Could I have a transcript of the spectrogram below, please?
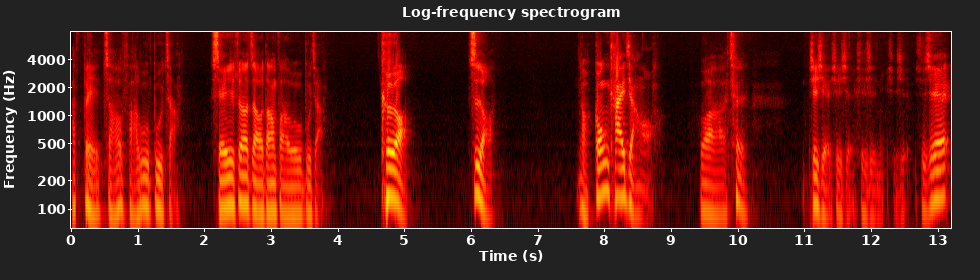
阿贝找法务部长，谁说要找我当法务部长？柯哦，是哦，哦，公开讲哦，哇，这谢谢谢谢谢谢你，谢谢谢谢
